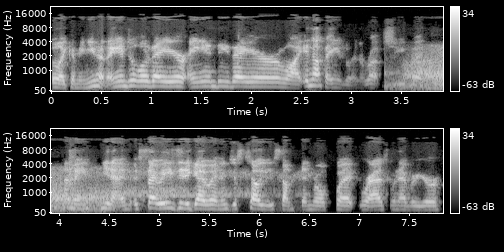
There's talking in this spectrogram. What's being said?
But like, I mean, you have Angela there, Andy there, like, and not that Angela interrupts you, but I mean, you know, it's so easy to go in and just tell you something real quick. Whereas whenever you're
